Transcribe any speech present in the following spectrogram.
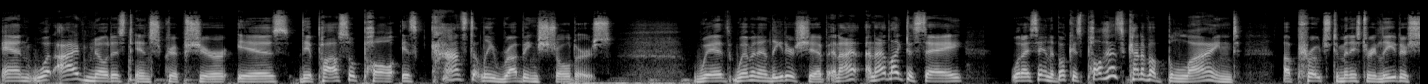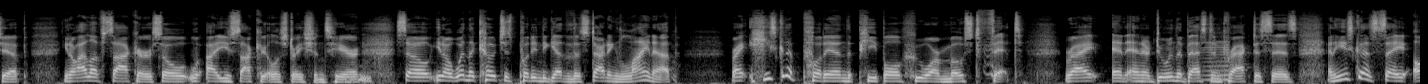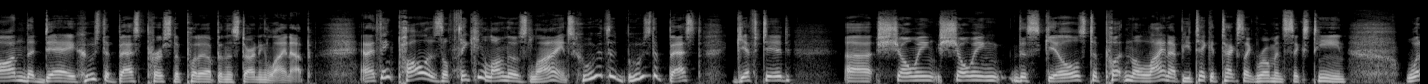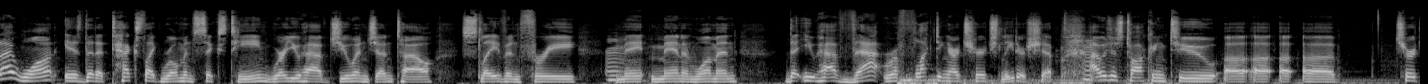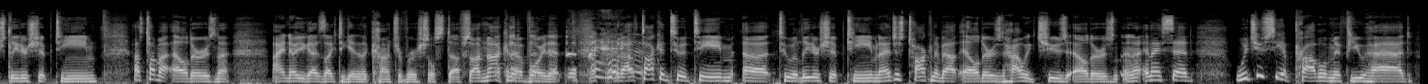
And what I've noticed in scripture is the apostle Paul is constantly rubbing shoulders with women in leadership. And I, and I'd like to say, what I say in the book is Paul has kind of a blind approach to ministry leadership. You know, I love soccer, so I use soccer illustrations here. Mm-hmm. So, you know, when the coach is putting together the starting lineup, right, he's going to put in the people who are most fit, right, and, and are doing the best mm-hmm. in practices. And he's going to say on the day, who's the best person to put up in the starting lineup? And I think Paul is thinking along those lines. Who are the who's the best gifted uh, showing showing the skills to put in the lineup. You take a text like Romans 16. What I want is that a text like Romans 16, where you have Jew and Gentile, slave and free, mm. man, man and woman that you have that reflecting our church leadership. Mm. I was just talking to a, a, a church leadership team. I was talking about elders, and I, I know you guys like to get into controversial stuff, so I'm not going to avoid it. But I was talking to a team, uh, to a leadership team, and I was just talking about elders and how we choose elders. And I, and I said, Would you see a problem if you had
